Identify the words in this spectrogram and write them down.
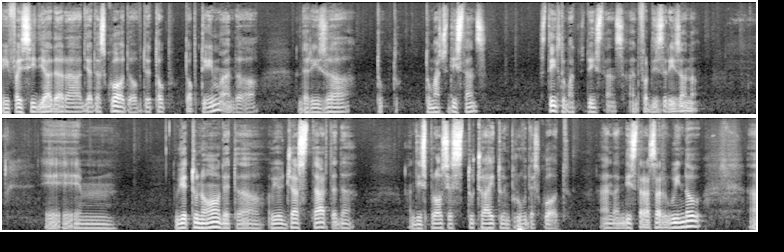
if I see the other uh, the other squad of the top top team and uh, there is uh, too, too too much distance, still too much distance, and for this reason, um, we had to know that uh, we just started uh, this process to try to improve the squad, and in this transfer window, uh,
